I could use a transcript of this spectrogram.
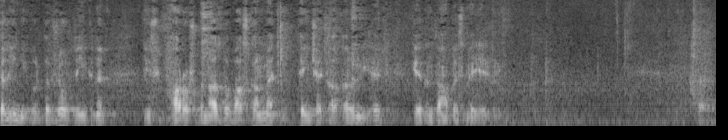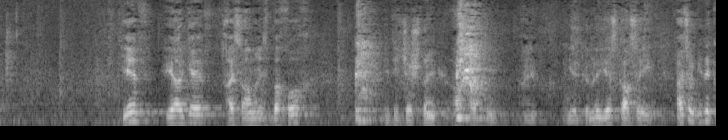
կլինի, որովհետեւ ժողովուրդը ինքն էլ իր առողջ բնազդով հասկանում է, թե ինչ է կատարում իր հետ եւ ընդհանրապես մեր երկրում։ Եվ իհարկե այս ամենից բխող պիտի ճշտենք արտաքին այն երկրները, ես կասեի, այսօր գիտեք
